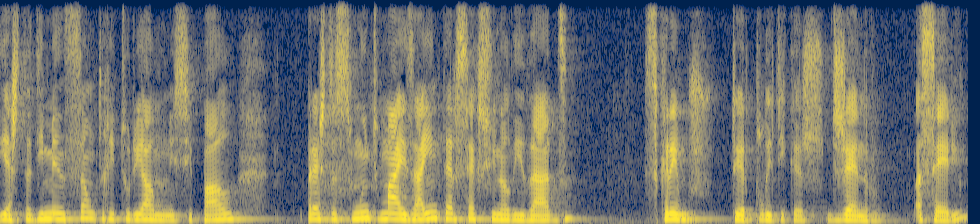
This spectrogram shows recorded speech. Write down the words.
esta dimensão territorial municipal presta-se muito mais à interseccionalidade, se queremos ter políticas de género a sério,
